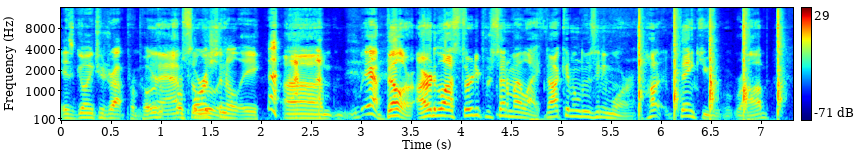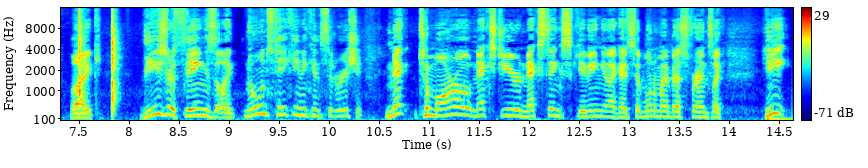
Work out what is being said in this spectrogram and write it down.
is going to drop propor- Yeah, proportionally." um, yeah, Beller. I already lost 30% of my life. Not going to lose any more. Thank you, Rob. Like, these are things that, like, no one's taking into consideration. Ne- tomorrow, next year, next Thanksgiving, like I said, one of my best friends, like, he.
